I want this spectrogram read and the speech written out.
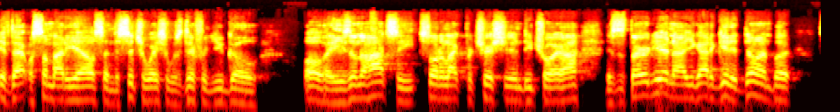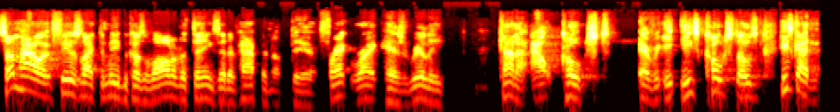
if that was somebody else and the situation was different, you go, oh, he's in the hot seat, sort of like Patricia in Detroit. Huh? It's the third year now. You got to get it done. But somehow it feels like to me because of all of the things that have happened up there, Frank Reich has really kind of outcoached every. He's coached those. He's gotten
